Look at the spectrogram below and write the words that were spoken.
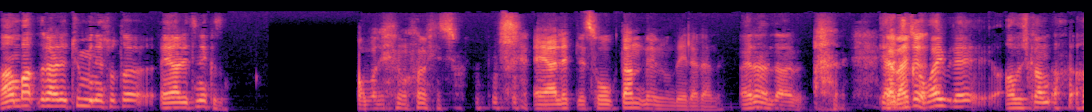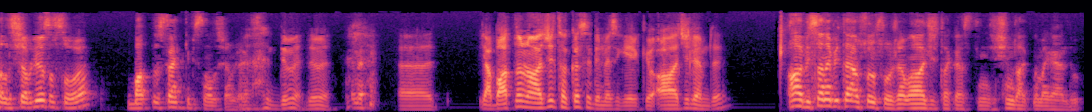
Ama Butler hala tüm Minnesota eyaletine. Olabilir. Eyaletle soğuktan memnun değil herhalde. Herhalde abi. Ya bence... Kawhi bile alışkan alışabiliyorsa soğuğa Butler sen gibisin alışamayacaksın. değil mi? Değil mi? Ee, ya Butler'ın acil takas edilmesi gerekiyor. Acil hem de. Abi sana bir tane soru soracağım acil takas deyince. Şimdi aklıma geldi bu.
